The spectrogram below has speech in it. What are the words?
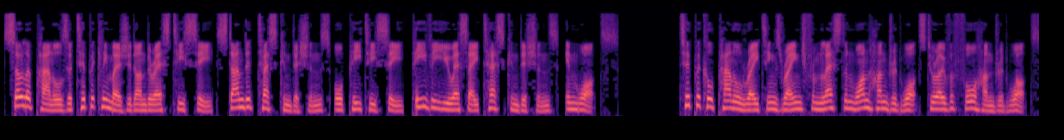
Solar panels are typically measured under STC standard test conditions or PTC PVUSA test conditions, in watts. Typical panel ratings range from less than 100 watts to over 400 watts.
